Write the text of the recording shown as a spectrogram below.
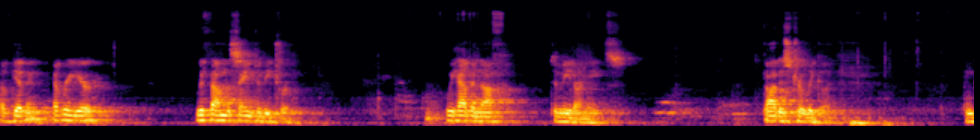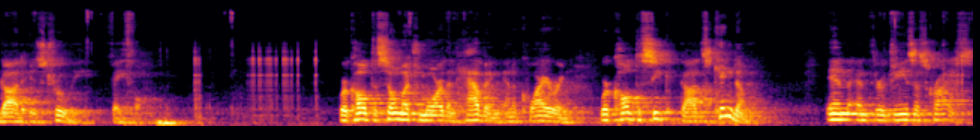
of giving every year, we found the same to be true. We have enough to meet our needs. God is truly good, and God is truly faithful. We're called to so much more than having and acquiring. We're called to seek God's kingdom in and through Jesus Christ.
